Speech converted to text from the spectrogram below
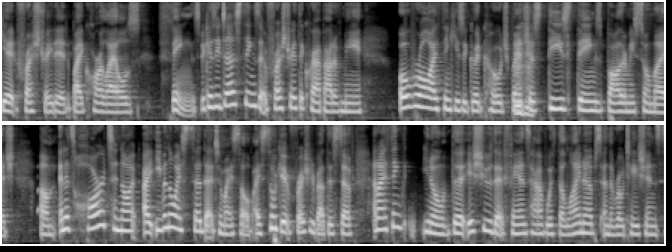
get frustrated by Carlisle's things because he does things that frustrate the crap out of me. Overall, I think he's a good coach, but Mm-hmm. it's just these things bother me so much. Um, and it's hard to not I even though I said that to myself, I still get frustrated about this stuff. And I think, you know, the issue that fans have with the lineups and the rotations,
